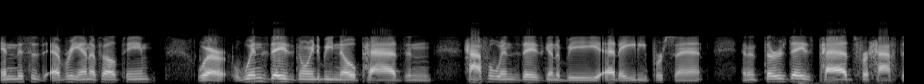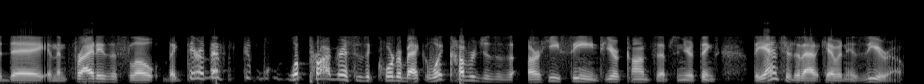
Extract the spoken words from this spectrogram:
and this is every NFL team, where Wednesday is going to be no pads and half of Wednesday is going to be at 80%, and then Thursday's pads for half the day, and then Friday's a slow. Like there, that what progress is a quarterback? What coverages is, are he seeing to your concepts and your things? The answer to that, Kevin, is zero.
